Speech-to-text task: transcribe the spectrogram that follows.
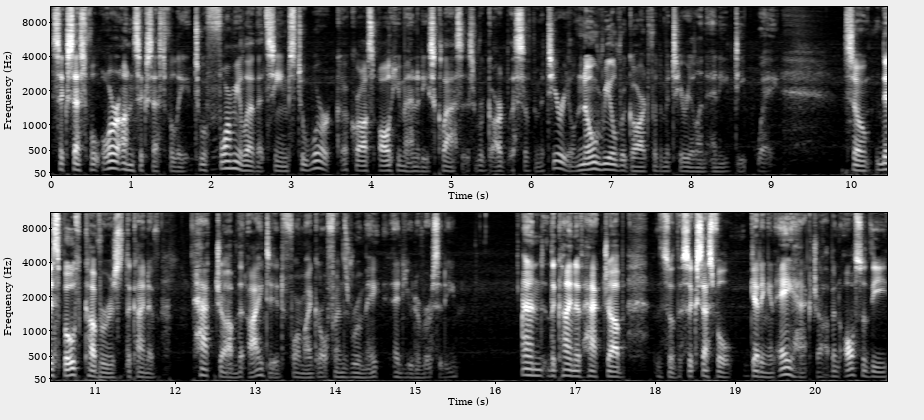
successful or unsuccessfully, to a formula that seems to work across all humanities classes, regardless of the material. No real regard for the material in any deep way. So, this both covers the kind of hack job that I did for my girlfriend's roommate at university, and the kind of hack job, so the successful getting an A hack job, and also the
